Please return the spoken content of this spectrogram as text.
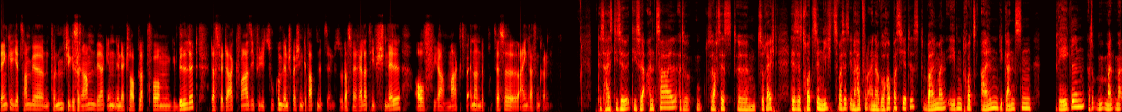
denke, jetzt haben wir ein vernünftiges Rahmenwerk in, in der Cloud-Plattform gebildet, dass wir da quasi für die Zukunft entsprechend gewappnet sind, sodass wir relativ schnell auf ja, marktverändernde Prozesse eingreifen können. Das heißt, diese, diese Anzahl, also du sagst jetzt ähm, zu Recht, das ist trotzdem nichts, was jetzt innerhalb von einer Woche passiert ist, weil man eben trotz allem die ganzen Regeln, also man, man,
